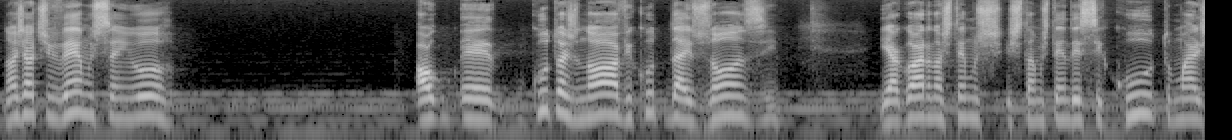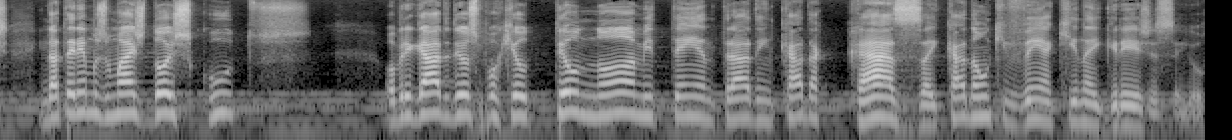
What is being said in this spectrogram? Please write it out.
Nós já tivemos, Senhor, é, culto às nove, culto das onze. E agora nós temos, estamos tendo esse culto, mas ainda teremos mais dois cultos. Obrigado, Deus, porque o teu nome tem entrado em cada casa e cada um que vem aqui na igreja, Senhor.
